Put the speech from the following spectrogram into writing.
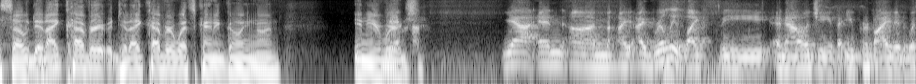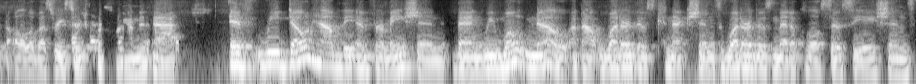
so did I cover did I cover what's kind of going on in your words? Yeah. Yeah, and um, I, I, really liked the analogy that you provided with All of Us research program that if we don't have the information, then we won't know about what are those connections, what are those medical associations.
